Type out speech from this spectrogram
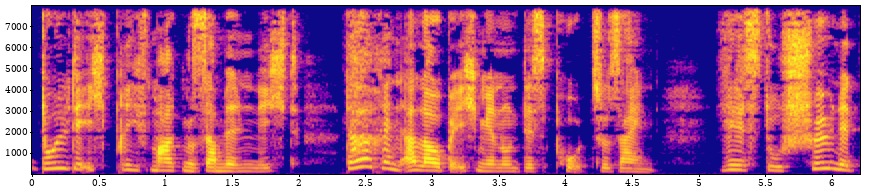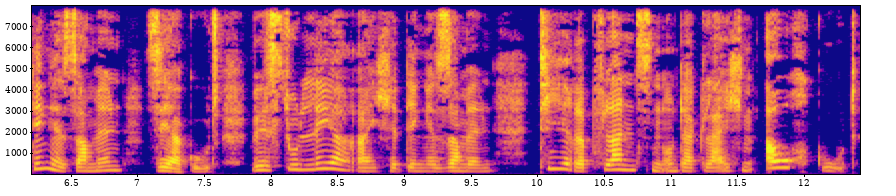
dulde ich briefmarkensammeln nicht. Darin erlaube ich mir nun despot zu sein. Willst du schöne dinge sammeln? Sehr gut. Willst du lehrreiche dinge sammeln? Tiere pflanzen und dergleichen? Auch gut.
